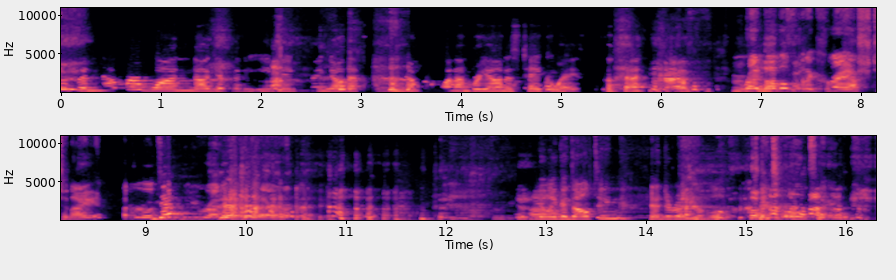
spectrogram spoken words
is the number one nugget for the evening. I know that's the number one on Brianna's takeaways. Okay. Yes. Redbubble's going to crash tonight. Everyone's going to be running over there. You're like adulting, head to Redbubble. adulting.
